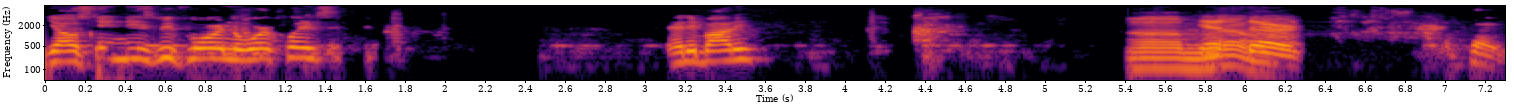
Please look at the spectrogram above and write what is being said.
Y'all seen these before in the workplace? Anybody? Um, Yes, no. sir. Okay.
